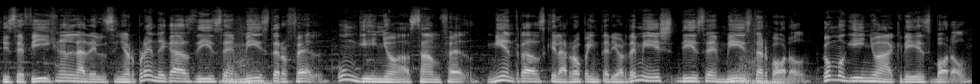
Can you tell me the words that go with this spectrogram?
Si se fijan, la del señor Prendegas dice Mr. Fell, un guiño a Sam Fell, mientras que la ropa interior de Mish dice Mr. Bottle, como guiño a Chris Bottle.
